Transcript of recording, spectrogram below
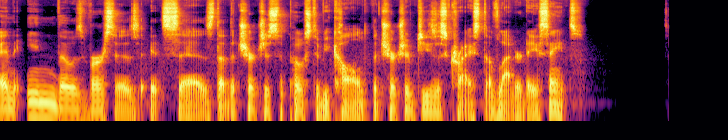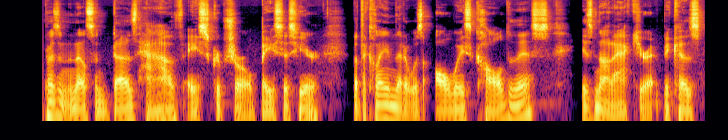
And in those verses, it says that the church is supposed to be called the Church of Jesus Christ of Latter day Saints. President Nelson does have a scriptural basis here, but the claim that it was always called this is not accurate because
